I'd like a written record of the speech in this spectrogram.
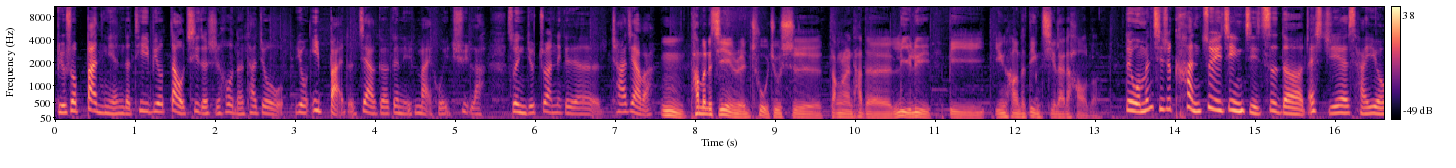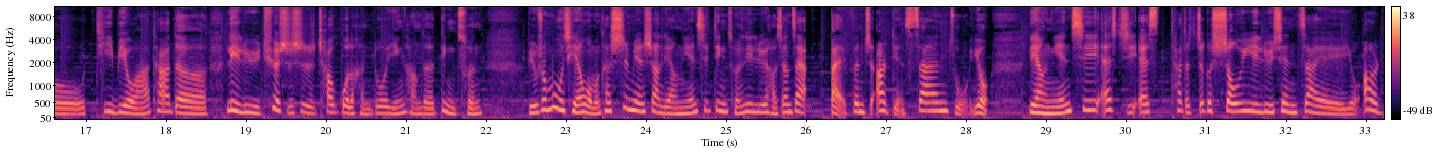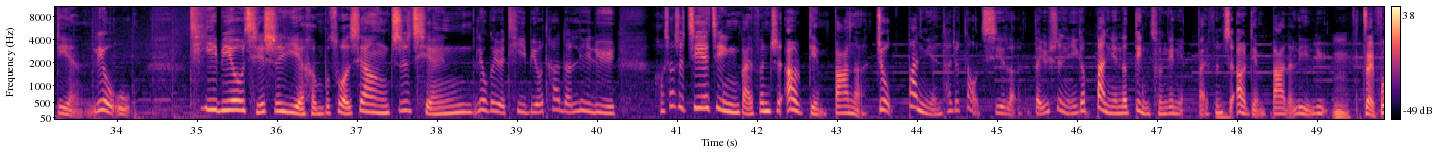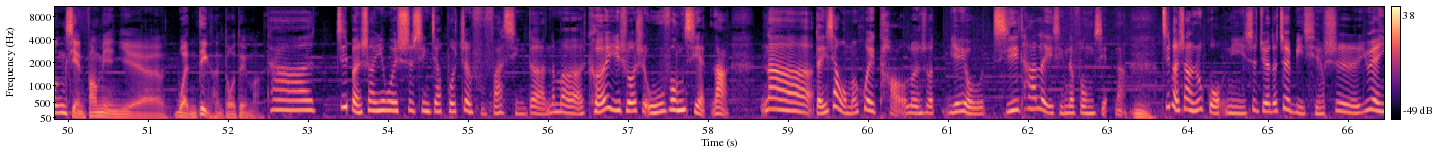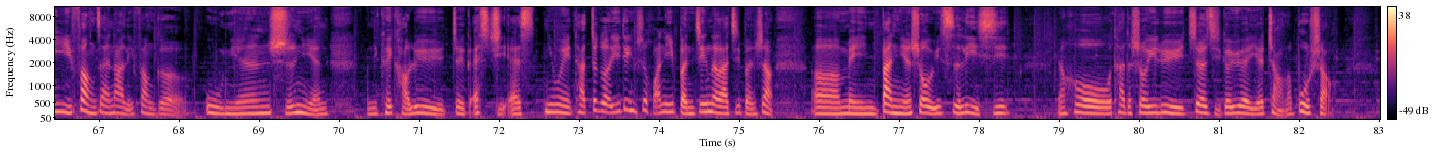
比如说半年的 TBO 到期的时候呢，他就用一百的价格跟你买回去啦，所以你就赚那个差价吧。嗯，他们的吸引人处就是，当然它的利率比银行的定期来的好了。对，我们其实看最近几次的 SGS 还有 TBO 啊，它的利率确实是超过了很多银行的定存。比如说目前我们看市面上两年期定存利率好像在百分之二点三左右。两年期 SGS 它的这个收益率现在有二点六五，TBO 其实也很不错，像之前六个月 TBO 它的利率好像是接近百分之二点八呢，就半年它就到期了，等于是你一个半年的定存给你百分之二点八的利率。嗯，在风险方面也稳定很多，对吗？它。基本上因为是新加坡政府发行的，那么可以说是无风险啦。那等一下我们会讨论说，也有其他类型的风险呢。嗯，基本上如果你是觉得这笔钱是愿意放在那里放个五年、十年，你可以考虑这个 SGS，因为它这个一定是还你本金的啦。基本上，呃，每半年收一次利息，然后它的收益率这几个月也涨了不少。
